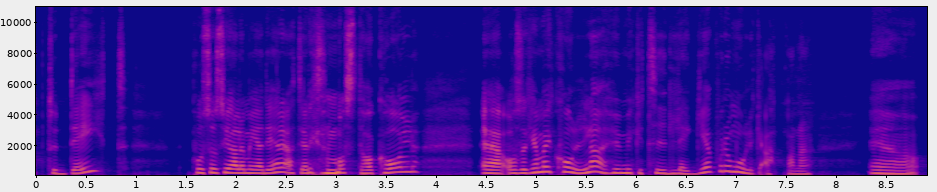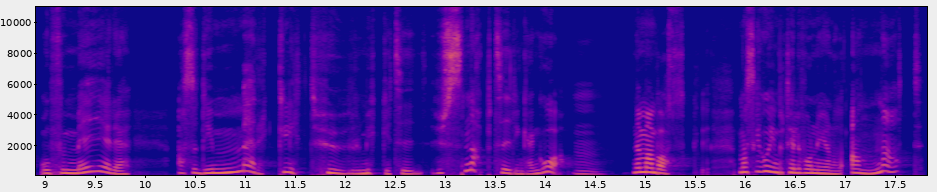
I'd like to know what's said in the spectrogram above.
up to date på sociala medier? Att jag liksom måste ha koll. Eh, och så kan man ju kolla hur mycket tid lägger jag på de olika apparna. Eh, och för mig är det, alltså det är märkligt hur mycket tid, hur snabbt tiden kan gå. Mm. När man bara, man ska gå in på telefonen och göra något annat.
